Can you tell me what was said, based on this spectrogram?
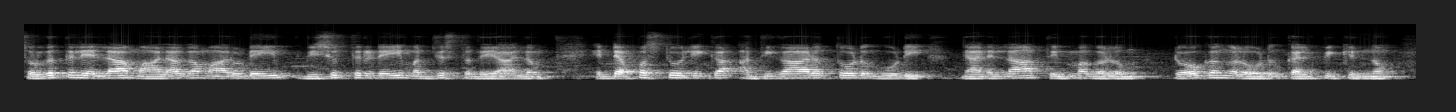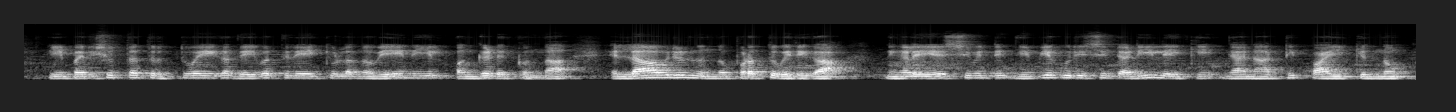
സ്വർഗത്തിലെ എല്ലാ മാലാകമാരുടെയും വിശുദ്ധരുടെയും മധ്യസ്ഥതയാലും എന്റെ അപ്പസ്തോലിക അധികാരത്തോടും കൂടി ഞാൻ എല്ലാ തിന്മകളും രോഗങ്ങളോടും കൽപ്പിക്കുന്നു. ഈ പരിശുദ്ധ തൃത്വൈക ദൈവത്തിലേക്കുള്ള നൊവേനയിൽ പങ്കെടുക്കുന്ന എല്ലാവരിൽ നിന്ന് പുറത്തു വരിക. നിങ്ങളെ യേശുവിന്റെ ദിവ്യകുരിശിന്റെ അടിയിലേക്ക് ഞാൻ ആട്ടിപ്പായിക്കുന്നു.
